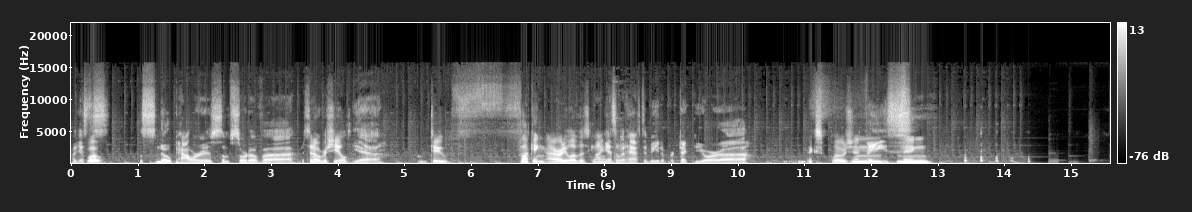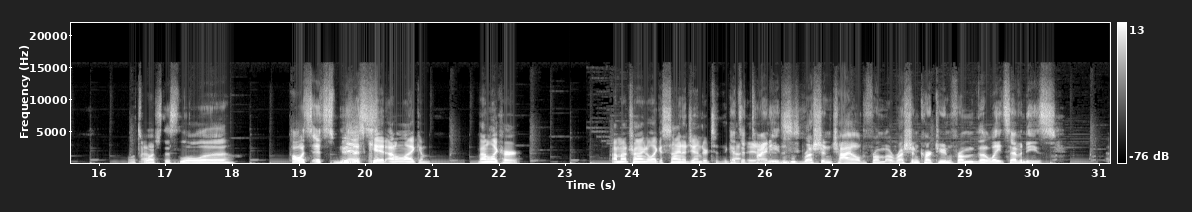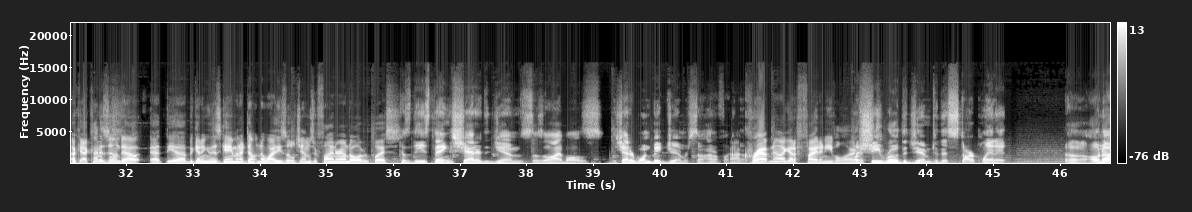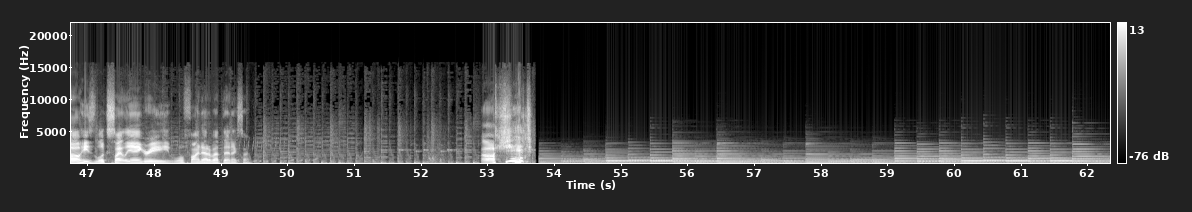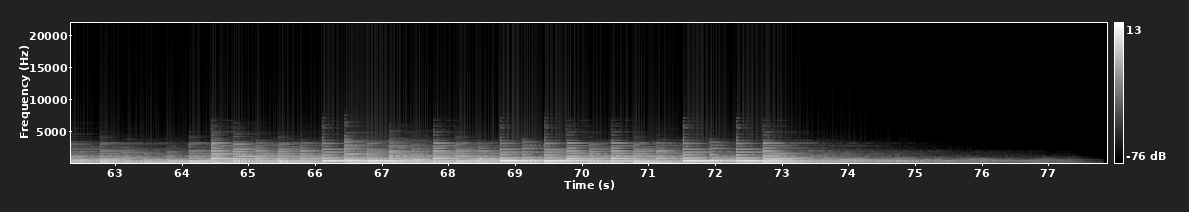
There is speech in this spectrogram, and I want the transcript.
I guess Whoa. this- the snow power is some sort of uh It's an overshield, yeah. dude. Fucking, I already love this game. I guess it would have to be to protect your uh explosion. Face. Let's Oh. watch this little uh Oh, it's it's Who's this kid? I don't like him. I don't like her. I'm not trying to like assign a gender to the guy. It's a tiny Russian child from a Russian cartoon from the late 70s. Okay, I kind of zoned out at the uh, beginning of this game, and I don't know why these little gems are flying around all over the place. Because these things shattered the gems, those little eyeballs. They shattered one big gem or something. I don't fucking Ah, know. crap! Now I gotta fight an evil artist. Or she rode the gem to this star planet. Ugh. Oh no, he looks slightly angry. We'll find out about that next time. Oh shit!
